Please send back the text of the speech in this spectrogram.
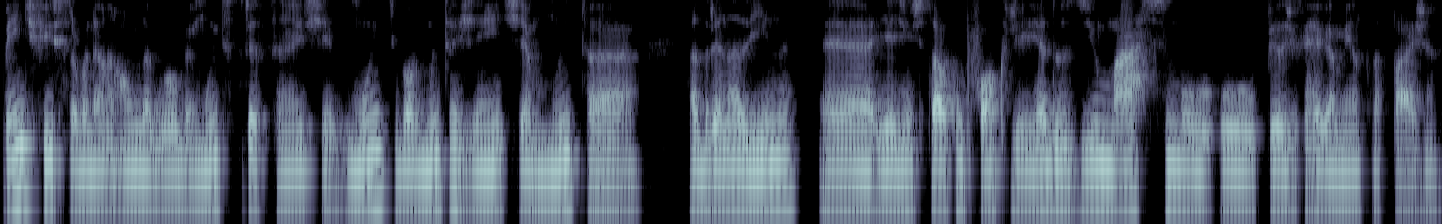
bem difícil trabalhar na Home da Globo, é muito estressante, muito, envolve muita gente, é muita adrenalina, é, e a gente estava com foco de reduzir o máximo o peso de carregamento da página.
